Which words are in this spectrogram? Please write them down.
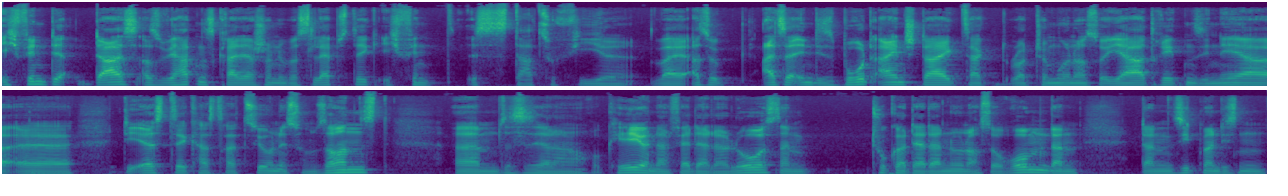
ich finde, da ist, also wir hatten es gerade ja schon über Slapstick, ich finde, es ist da zu viel. Weil, also, als er in dieses Boot einsteigt, sagt Roger Moore noch so, ja, treten Sie näher, äh, die erste Kastration ist umsonst. Ähm, das ist ja dann auch okay. Und dann fährt er da los, dann tuckert er dann nur noch so rum, dann, dann sieht man diesen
